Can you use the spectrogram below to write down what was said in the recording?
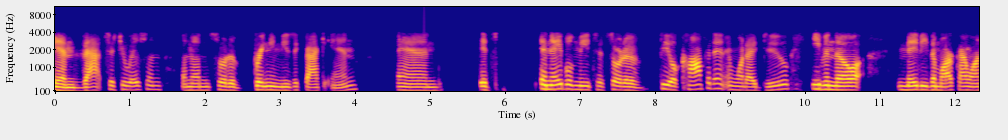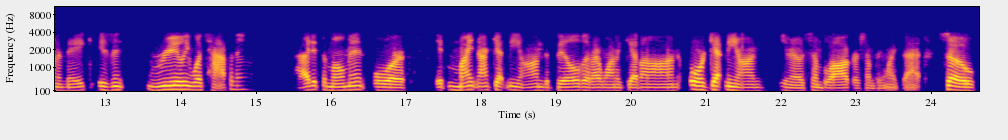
in that situation and then sort of bringing music back in and it's enabled me to sort of feel confident in what I do even though maybe the mark I want to make isn't really what's happening right at the moment or it might not get me on the bill that I want to get on or get me on, you know, some blog or something like that. So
